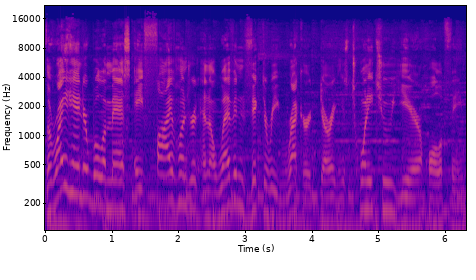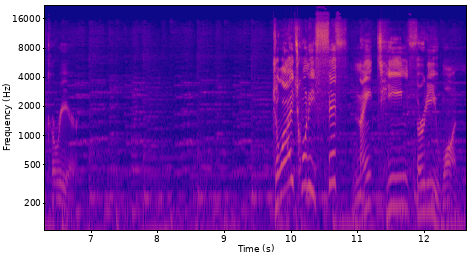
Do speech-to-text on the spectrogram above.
The right hander will amass a 511 victory record during his 22 year Hall of Fame career. July 25th, 1931.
